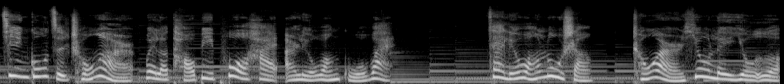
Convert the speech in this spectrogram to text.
晋公子重耳为了逃避迫害而流亡国外，在流亡路上，重耳又累又饿，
